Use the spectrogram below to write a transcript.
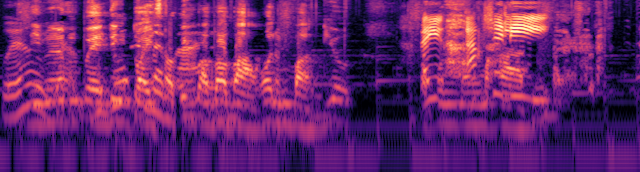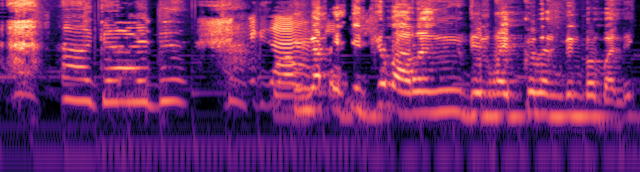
Well, hindi mo naman pwedeng twice a naman. week bababa ako ng Baguio. Ay, actually, Agad. Kung exactly. natipid ko, parang dinrive ko lang din babalik.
